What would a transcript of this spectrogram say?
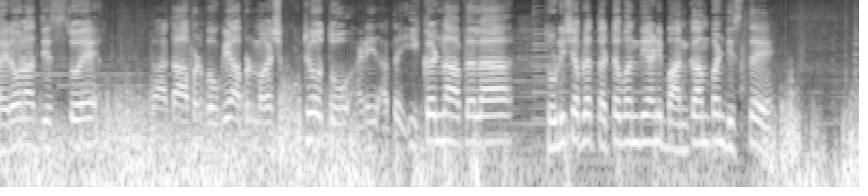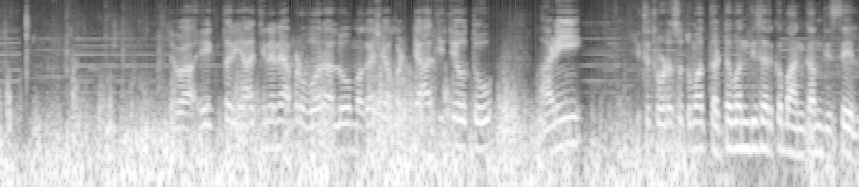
भैरवनाथ दिसतोय. तर आता आपण बघूया आपण मगाशी कुठे होतो आणि आता इकडनं आपल्याला थोडीशी आपल्या तटबंदी आणि बांधकाम पण दिसतंय. तेव्हा एक तर या जिन्याने आपण वर आलो मगाशी आपण त्या तिथे होतो आणि इथे थोडंसं तुम्हाला तटबंदीसारखं बांधकाम दिसेल.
